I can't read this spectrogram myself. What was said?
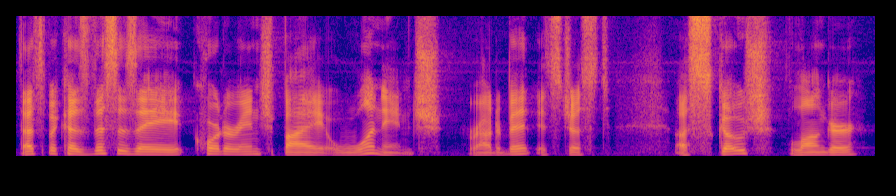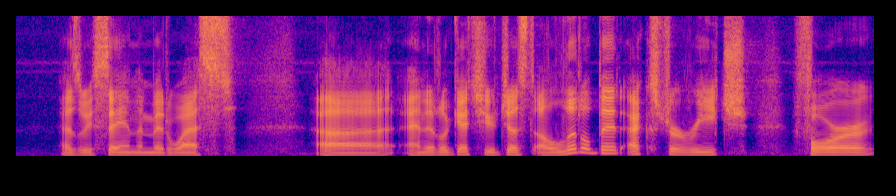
That's because this is a quarter inch by one inch router bit. It's just a skosh longer, as we say in the Midwest. Uh, and it'll get you just a little bit extra reach for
